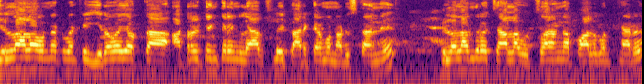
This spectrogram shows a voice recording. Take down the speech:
జిల్లాలో ఉన్నటువంటి ఇరవై ఒక్క అటల్ టింకరింగ్ ల్యాబ్స్లో ఈ కార్యక్రమం నడుస్తుంది. పిల్లలందరూ చాలా ఉత్సాహంగా పాల్గొంటున్నారు.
